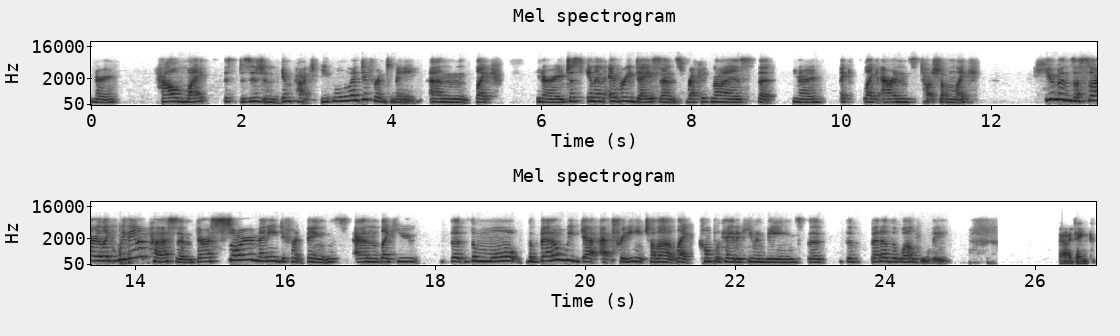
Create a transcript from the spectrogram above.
know, how might this decision impact people who are different to me? And like, you know, just in an everyday sense, recognize that, you know, like like Aaron's touched on, like humans are so like within a person, there are so many different things. And like you the the more the better we get at treating each other like complicated human beings, the the better the world will be. And I think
